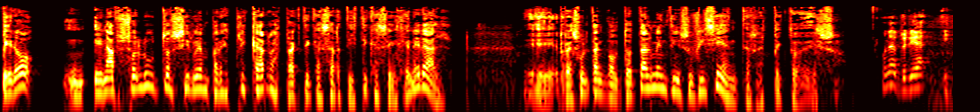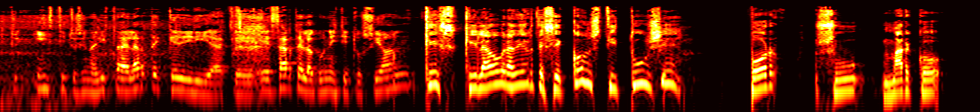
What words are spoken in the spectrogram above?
Pero mm, en absoluto sirven para explicar las prácticas artísticas en general. Eh, resultan totalmente insuficientes respecto de eso. Una teoría institucionalista del arte, ¿qué diría? ¿Que es arte lo que una institución que es que la obra de arte se constituye por su marco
